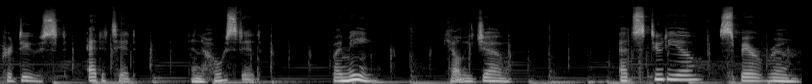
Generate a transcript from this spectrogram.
produced, edited, and hosted by me, Kelly Joe at Studio Spare Room.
